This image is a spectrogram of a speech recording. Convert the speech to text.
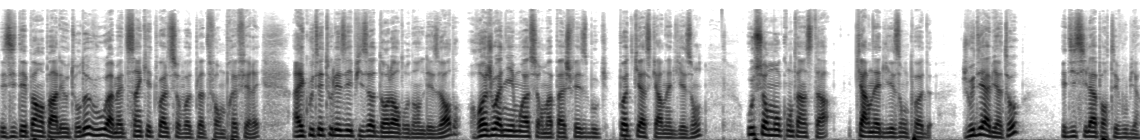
n'hésitez pas à en parler autour de vous, à mettre 5 étoiles sur votre plateforme préférée, à écouter tous les épisodes dans l'ordre ou dans le désordre, rejoignez-moi sur ma page Facebook Podcast Carnet Liaison ou sur mon compte Insta Carnet de Liaison Pod. Je vous dis à bientôt et d'ici là portez-vous bien.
